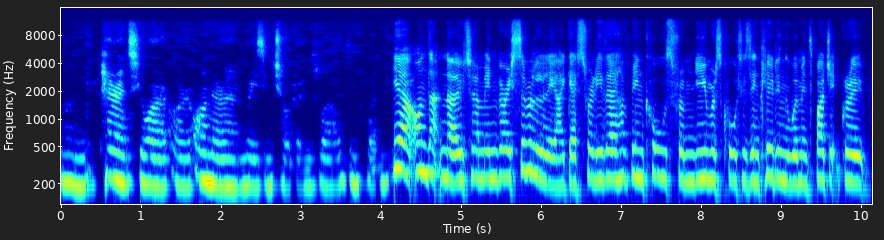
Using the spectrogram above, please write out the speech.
um, parents who are, are on their own raising children as well is important. Yeah, on that note, I mean, very similarly, I guess, really, there have been calls from numerous quarters, including the Women's Budget Group,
